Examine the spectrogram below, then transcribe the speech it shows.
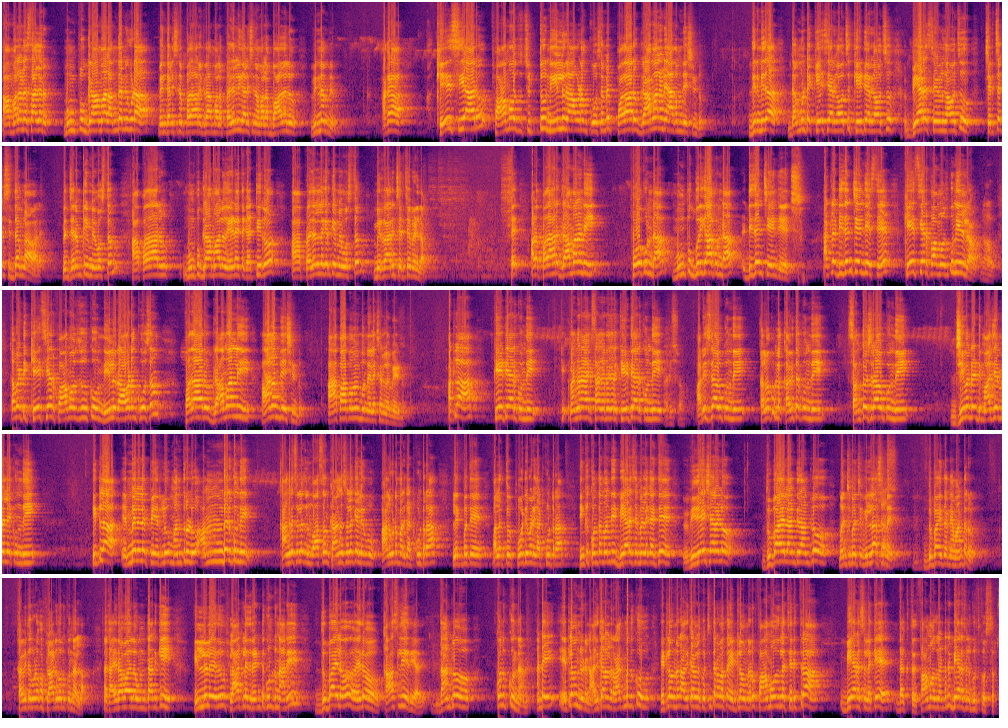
ఆ మల్లన్న సాగర్ ముంపు గ్రామాలందరినీ కూడా మేము కలిసిన పదహారు గ్రామాల ప్రజల్ని కలిసిన వాళ్ళ బాధలు విన్నాం మేము. అక్కడ కేసీఆర్ ఫామ్ హౌస్ చుట్టూ నీళ్ళు రావడం కోసమే పదహారు గ్రామాలని ఆగం చేసిండు. దీని మీద దమ్ముంటే కేసీఆర్ కావచ్చు కేటీఆర్ కావచ్చు బీఆర్ఎస్ శ్రేణులు కావచ్చు చర్చకు సిద్ధం కావాలి. మేము జనం టీం మేము వస్తాం ఆ పదహారు ముంపు గ్రామాలు ఏడైతే కట్టిర్రో ఆ ప్రజల దగ్గరికి మేము వస్తాం మీరు రాని చర్చ పెడదాం. ఆడ పదహారు గ్రామాలని పోకుండా ముంపు గురి కాకుండా డిజైన్ చేంజ్ చేయొచ్చు. అట్లా డిజైన్ చేంజ్ చేస్తే కేసీఆర్ ఫామ్ హౌస్కు నీళ్ళు రావు. రావు. కాబట్టి కేసీఆర్ ఫామ్ హౌస్కు నీళ్ళు రావడం కోసం పదహారు గ్రామాల్ని ఆగం చేసిండు. ఆ పాపమే మొన్న ఎలక్షన్లో పోయిండు. అట్లా కేటీఆర్కి ఉంది. రంగనాయక సాగర్ దగ్గర కేటీఆర్కి ఉంది. హరీష్ రావు. హరీష్ రావుకు ఉంది. కల్వకుంట్ల కవితకు ఉంది. సంతోష్ రావుకు ఉంది. జీవన్ రెడ్డి మాజీ ఎమ్మెల్యేకి ఉంది. ఇట్లా ఎమ్మెల్యేల పేర్లు మంత్రులు అందరికి ఉంది. కాంగ్రెస్ వాళ్ళకి వాస్తవం కాంగ్రెస్ వాళ్ళకే లేవు. వాళ్ళు కూడా మరి కట్టుకుంటారా? లేకపోతే వాళ్ళతో పోటీ పడి కట్టుకుంటారా? ఇంకా కొంతమంది బీఆర్ఎస్ ఎమ్మెల్యేకి అయితే విదేశాలలో దుబాయ్ లాంటి దాంట్లో మంచి మంచి విల్లాస్ ఉన్నాయి. దుబాయ్ దాన్ని ఏమంటారు? కవిత కూడా ఒక ఫ్లాట్ కొనుక్కుందల్లా. నాకు హైదరాబాద్లో ఉండటానికి ఇల్లు లేదు ఫ్లాట్ లేదు రెంట్కుంటున్నా అని దుబాయ్లో ఏదో కాస్ట్లీ ఏరియా అది. దాంట్లో కొనుక్కుంది ఆమె. అంటే ఎట్లా ఉంది చూడండి అధికారంలో రాకముందుకు ఎట్లా ఉన్నారు అధికారంలోకి వచ్చిన తర్వాత ఎట్లా ఉన్నారు ఫామ్ హౌస్ల చరిత్ర బీఆర్ఎస్లకే దక్కుతుంది. ఫామ్ హౌస్లు అంటేనే బీఆర్ఎస్లు గుర్తుకొస్తారు.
